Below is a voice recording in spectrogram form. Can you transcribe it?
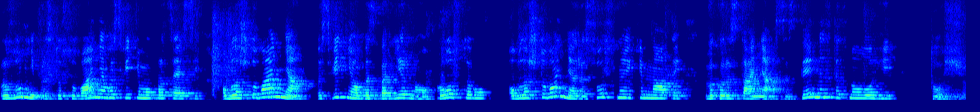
розумні пристосування в освітньому процесі, облаштування освітнього безбар'єрного простору, облаштування ресурсної кімнати, використання асистивних технологій тощо.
